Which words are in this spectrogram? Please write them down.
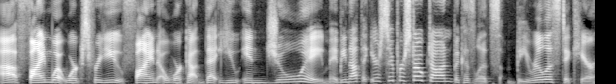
Uh, find what works for you. Find a workout that you enjoy. Maybe not that you're super stoked on, because let's be realistic here,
